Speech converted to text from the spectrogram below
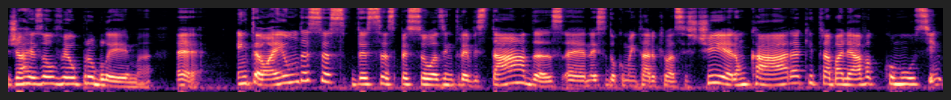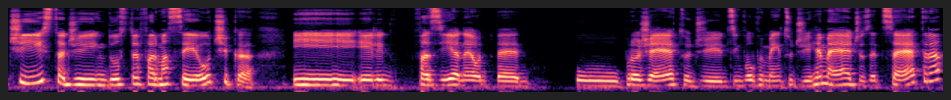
já resolveu o problema. É. Então, aí um dessas, dessas pessoas entrevistadas é, nesse documentário que eu assisti era um cara que trabalhava como cientista de indústria farmacêutica e ele fazia né, é, o projeto de desenvolvimento de remédios, etc.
